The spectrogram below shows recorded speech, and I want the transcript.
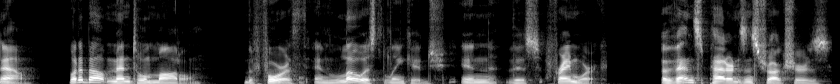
Now, what about mental model, the fourth and lowest linkage in this framework? Events, patterns, and structures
